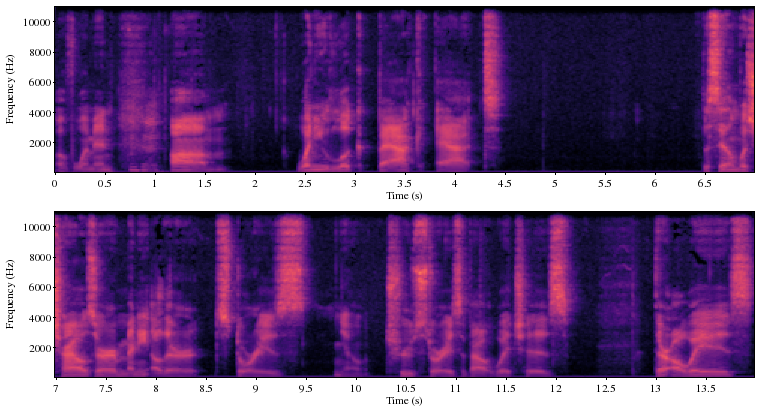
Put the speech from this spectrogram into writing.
of women. Um when you look back at the Salem witch trials or many other stories, you know, true stories about witches, they're always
